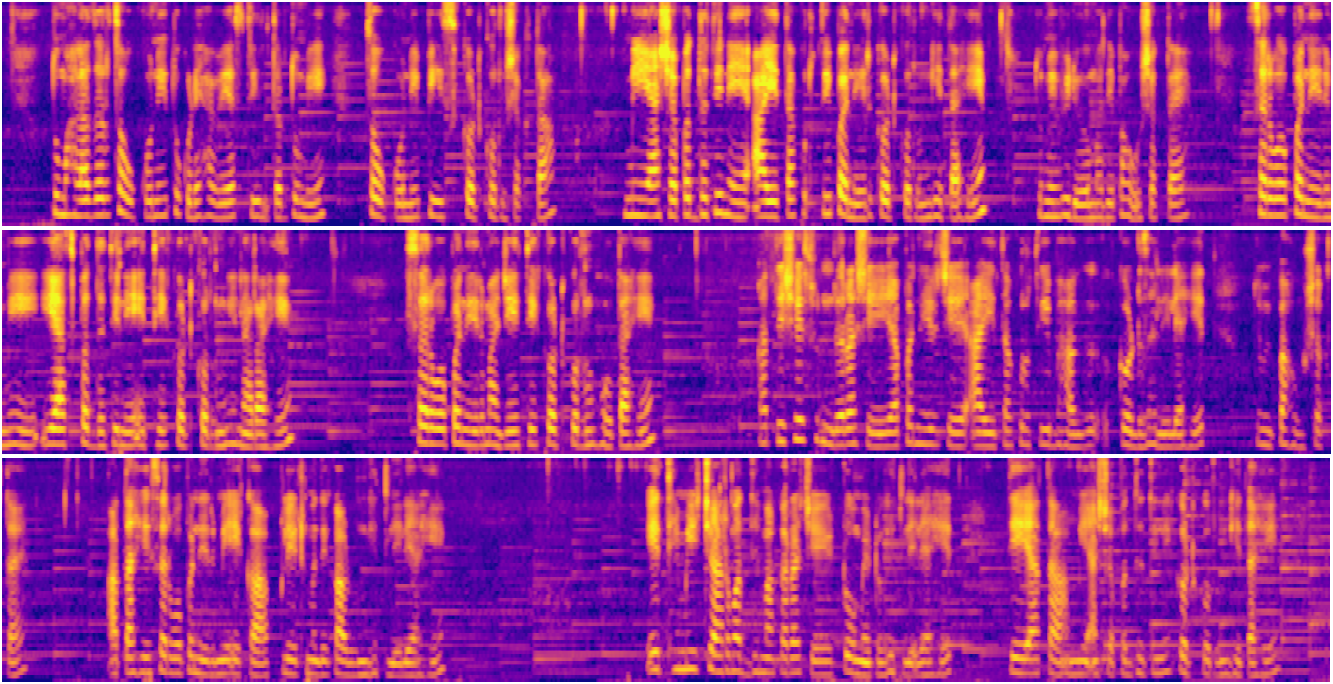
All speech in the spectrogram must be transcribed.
तुम्हाला जर चौकोनी तुकडे हवे असतील तर तुम्ही चौकोनी पीस कट करू शकता. मी अशा पद्धतीने आयताकृती पनीर कट करून घेत आहे. तुम्ही व्हिडिओमध्ये पाहू शकताय. सर्व पनीर मी याच पद्धतीने येथे कट करून घेणार आहे. सर्व पनीर माझे येथे कट करून होत आहे. अतिशय सुंदर असे या पनीरचे आयताकृती भाग कट झालेले आहेत. तुम्ही पाहू शकताय. आता हे सर्व पनीर मी एका प्लेटमध्ये काढून घेतलेले आहे. येथे मी चार मध्यम आकाराचे टोमॅटो घेतलेले आहेत. ते आता मी अशा पद्धतीने कट करून घेत आहे.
